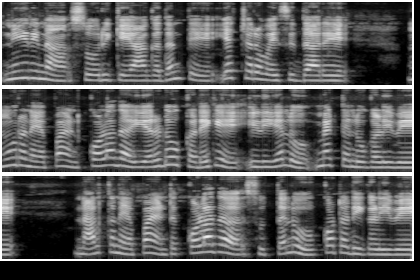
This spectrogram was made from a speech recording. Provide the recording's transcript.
ನೀರಿನ ಸೋರಿಕೆಯಾಗದಂತೆ ಎಚ್ಚರ ವಹಿಸಿದ್ದಾರೆ. ಮೂರನೆಯ ಪಾಯಿಂಟ್, ಕೊಳದ ಎರಡೂ ಕಡೆಗೆ ಇಳಿಯಲು ಮೆಟ್ಟಲುಗಳಿವೆ. ನಾಲ್ಕನೆಯ ಪಾಯಿಂಟ್ ಕೊಳದ ಸುತ್ತಲೂ ಕೊಠಡಿಗಳಿವೆ.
